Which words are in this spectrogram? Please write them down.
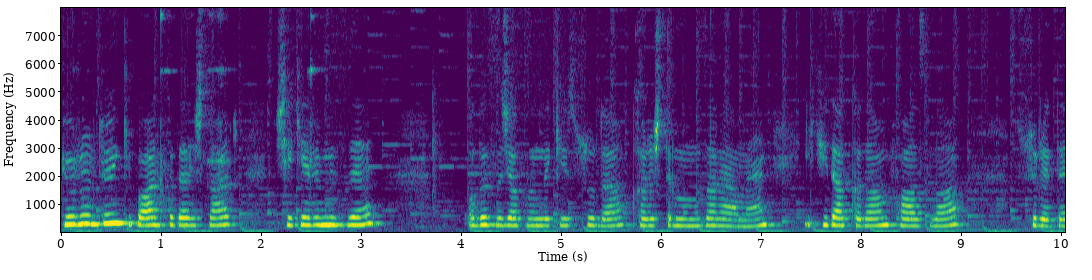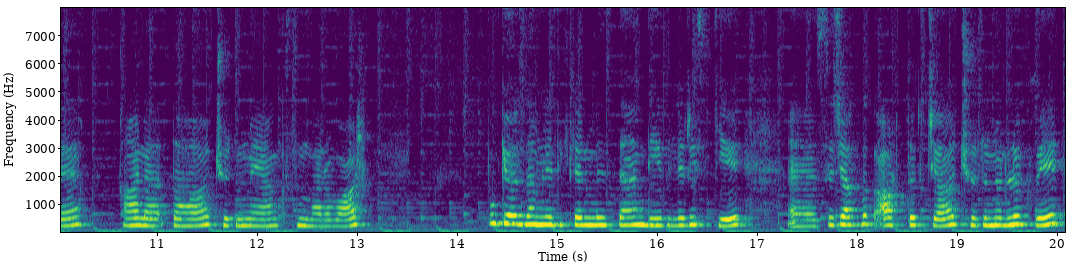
Görüldüğü gibi arkadaşlar şekerimizi oda sıcaklığındaki suda karıştırmamıza rağmen 2 dakikadan fazla sürede hala daha çözülmeyen kısımları var. Bu gözlemlediklerimizden diyebiliriz ki e, sıcaklık arttıkça çözünürlük ve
